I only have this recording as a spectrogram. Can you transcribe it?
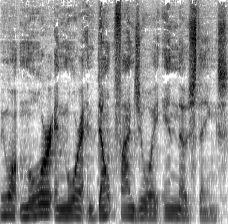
We want more and more and don't find joy in those things.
